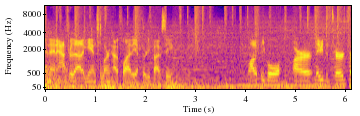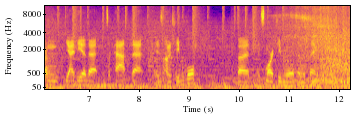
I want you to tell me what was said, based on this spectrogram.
And then after that, again, to learn how to fly the F-35C. A lot of people are maybe deterred from the idea that it's a path that is unachievable, but it's more achievable than you think.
